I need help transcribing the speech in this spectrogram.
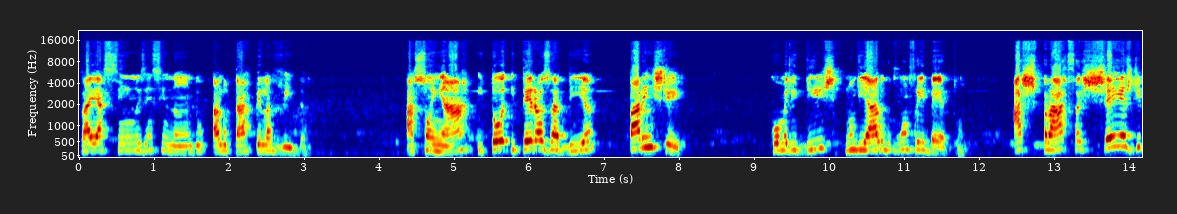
vai assim nos ensinando a lutar pela vida, a sonhar e, e ter ousadia para encher, como ele diz num diálogo com Frei Beto, as praças cheias de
